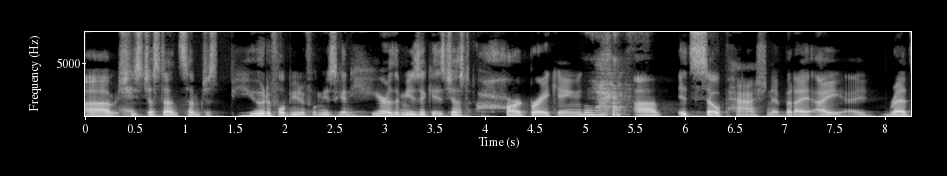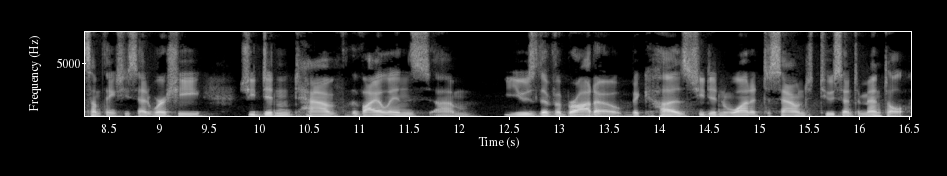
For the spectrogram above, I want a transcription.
Um, she's just done some just beautiful, beautiful music, and here the music is just heartbreaking. Yes. Um, it's so passionate. But I, I, I, read something she said where she she didn't have the violins um, use the vibrato because she didn't want it to sound too sentimental.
